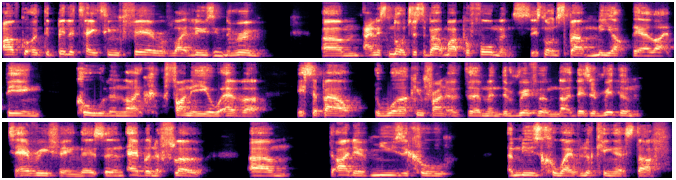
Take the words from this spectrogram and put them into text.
I've got a debilitating fear of like losing the room, um, and it's not just about my performance. It's not just about me up there like being cool and like funny or whatever. It's about the work in front of them and the rhythm. Like there's a rhythm to everything. There's an ebb and a flow. Um, the idea of musical, a musical way of looking at stuff,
